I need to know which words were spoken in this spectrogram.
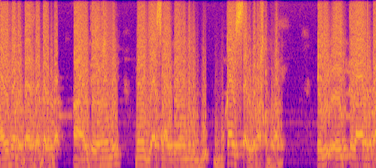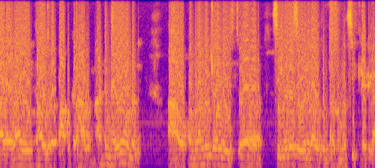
భయపడ్డారు భయపడ్డారు కూడా. అయితే ఏమైంది? నేను ఇది చేస్తున్నా అయితే ఏమైంది బుకాయిస్తారు కూడా కొంతమంది. ఏది? ఎయిత్ లార్డ్ పాడైనా ఎయిత్ హౌస్లో పాపగ్రహాలు ఉన్నా అంటే ధైర్యం ఉంటుంది. ఆ కొంతమంది చూడండి సిగరెట్ సిగరెట్ అవుతుంటారు కొంతమంది సీక్రెట్గా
